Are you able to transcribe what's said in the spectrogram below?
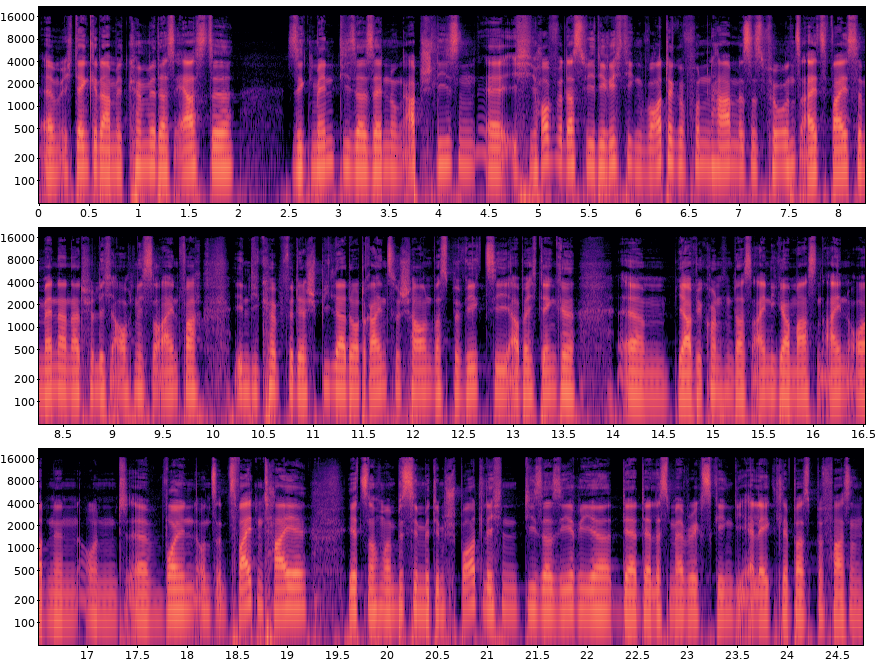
Ähm, ich denke, damit können wir das erste Segment dieser Sendung abschließen. Äh, ich hoffe, dass wir die richtigen Worte gefunden haben. Es ist für uns als weiße Männer natürlich auch nicht so einfach, in die Köpfe der Spieler dort reinzuschauen, was bewegt sie. Aber ich denke, ähm, ja, wir konnten das einigermaßen einordnen und äh, wollen uns im zweiten Teil jetzt nochmal ein bisschen mit dem Sportlichen dieser Serie der Dallas Mavericks gegen die LA Clippers befassen.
